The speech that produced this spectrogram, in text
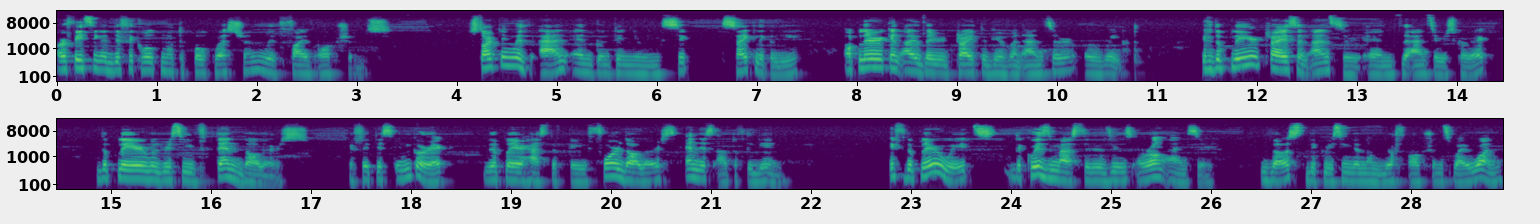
are facing a difficult multiple question with five options. Starting with Anne and continuing cyclically, a player can either try to give an answer or wait. If the player tries an answer and the answer is correct, the player will receive $10. If it is incorrect, the player has to pay $4 and is out of the game. If the player waits, the quizmaster reveals a wrong answer, thus decreasing the number of options by 1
